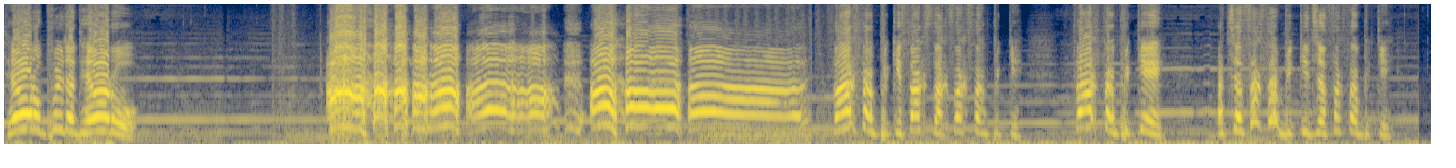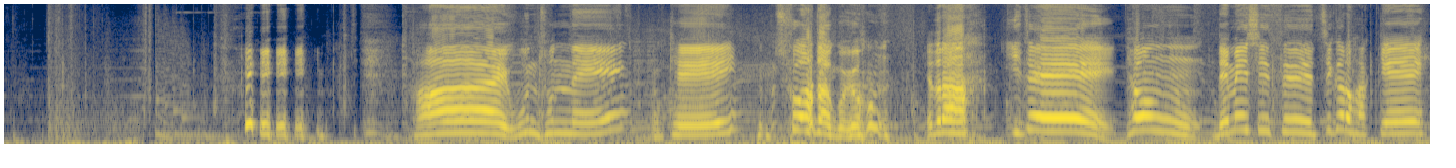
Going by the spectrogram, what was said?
대화로 풀자 대화로 아! 싹싹 빗게 싹싹 싹싹 빗게 싹싹 빗게 아 진짜 싹싹 빗게 진짜 싹싹 빗게 아이 운 좋네. 오케이. 추하다고요? 얘들아 이제 형 네메시스 찍으러 갈게.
